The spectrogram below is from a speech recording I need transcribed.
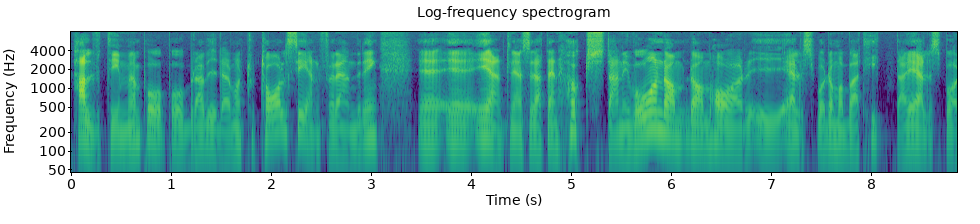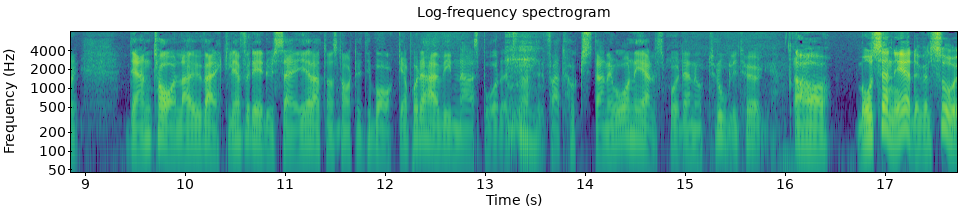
halvtimmen på, på Bravida. Det var en total scenförändring eh, eh, egentligen. Så att den högsta nivån de, de har i Elfsborg, de har börjat hitta i Elfsborg den talar ju verkligen för det du säger att de snart är tillbaka på det här vinnarspåret för att, för att högsta nivån i Elfsborg den är otroligt hög. Ja, och sen är det väl så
